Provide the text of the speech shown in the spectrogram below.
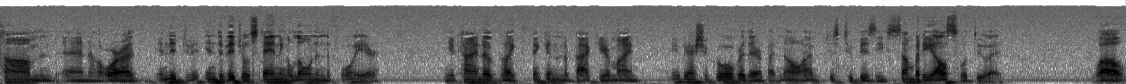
come, and or an individual standing alone in the foyer. And you're kind of like thinking in the back of your mind, maybe I should go over there, but no, I'm just too busy. Somebody else will do it. Well,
